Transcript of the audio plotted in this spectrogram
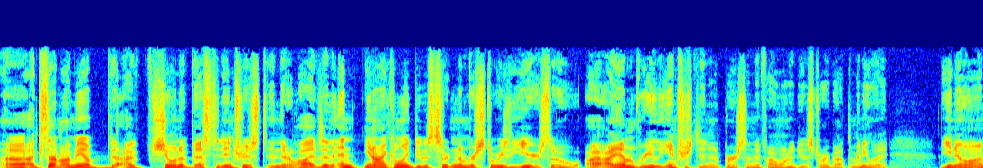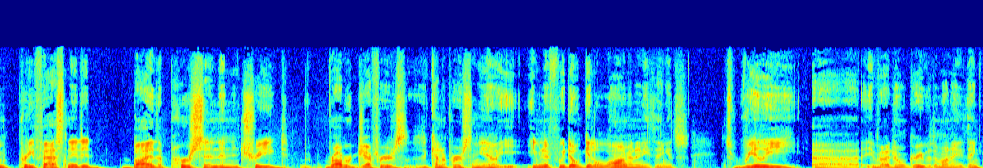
Uh, except, I mean, I've, I've shown a vested interest in their lives, and and you know, I can only do a certain number of stories a year, so I, I am really interested in a person if I want to do a story about them anyway. You know, I'm pretty fascinated by the person and intrigued. Robert Jeffress, the kind of person, you know, even if we don't get along on anything, it's it's really uh, if I don't agree with him on anything,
